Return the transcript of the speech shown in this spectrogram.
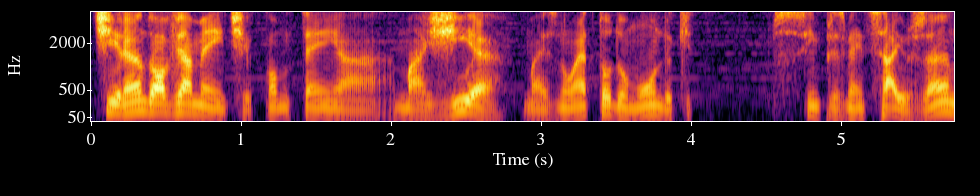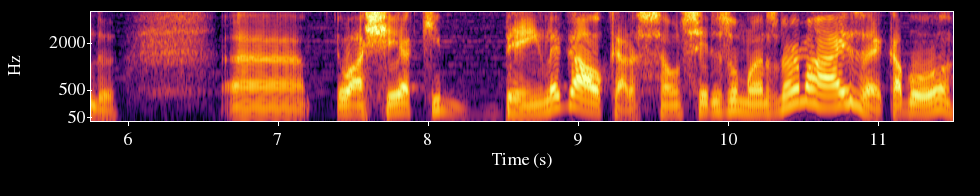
tirando obviamente, como tem a magia, mas não é todo mundo que simplesmente sai usando. Uh, eu achei aqui bem legal, cara. São seres humanos normais, velho. Acabou.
